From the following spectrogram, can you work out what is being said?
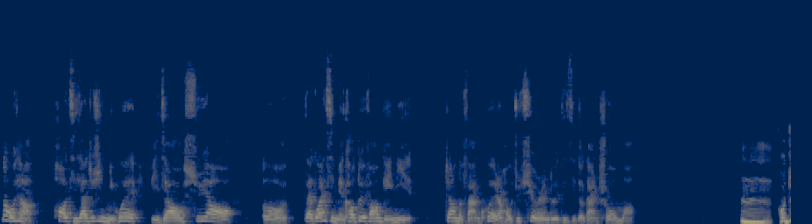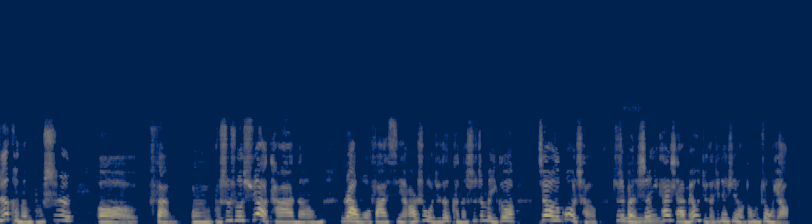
那我想好奇一下，就是你会比较需要，呃，在关系里面靠对方给你这样的反馈，然后去确认对自己的感受吗？嗯，我觉得可能不是，呃，反。嗯，不是说需要他能让我发现，而是我觉得可能是这么一个交流的过程，就是本身一开始还没有觉得这件事情有多么重要，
